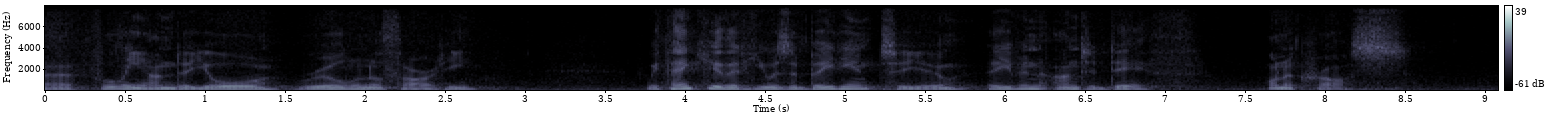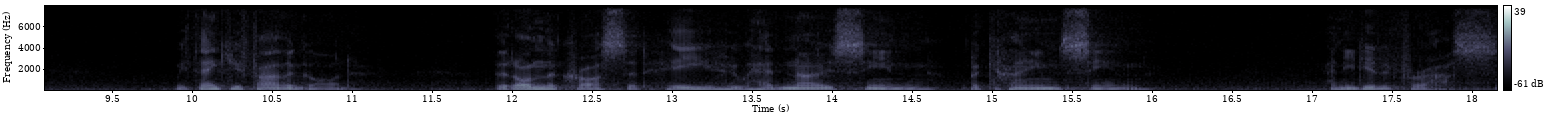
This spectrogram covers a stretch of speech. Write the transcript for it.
uh, fully under your rule and authority. We thank you that he was obedient to you even unto death on a cross. We thank you, Father God, that on the cross that he who had no sin became sin and he did it for us.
